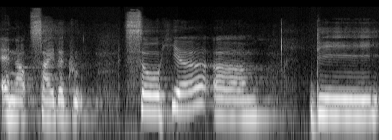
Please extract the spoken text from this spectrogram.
an outsider group. So here, um, the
